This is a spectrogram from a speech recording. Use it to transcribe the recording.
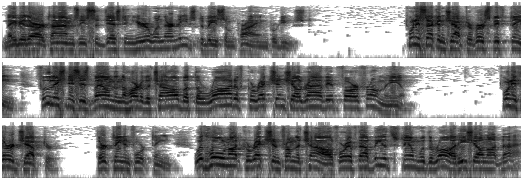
Maybe there are times he's suggesting here when there needs to be some crying produced. 22nd chapter, verse 15. Foolishness is bound in the heart of a child, but the rod of correction shall drive it far from him. 23rd chapter, 13 and 14. Withhold not correction from the child, for if thou beatest him with the rod, he shall not die.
